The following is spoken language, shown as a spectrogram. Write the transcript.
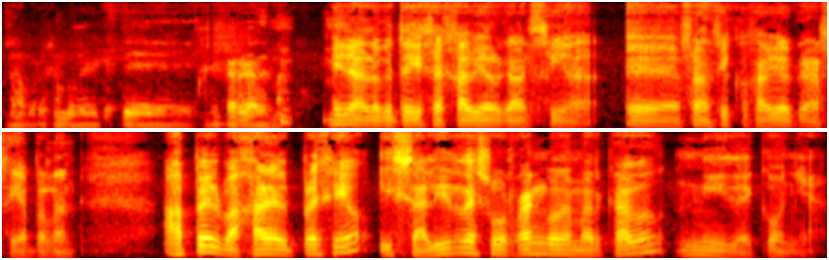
O sea, por ejemplo, de, de- de carga de mano. Mira lo que te dice Javier García, eh, Francisco Javier García, perdón. Apple bajar el precio y salir de su rango de mercado ni de coña.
